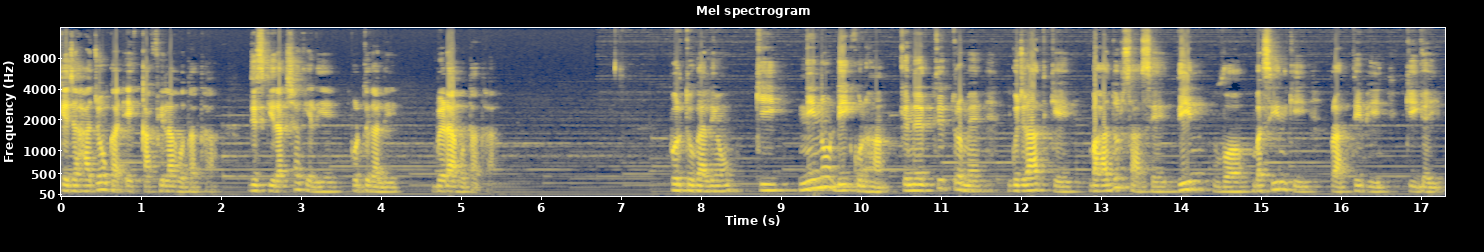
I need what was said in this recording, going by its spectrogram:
के जहाजों का एक काफिला होता था। जिसकी रक्षा के लिए पुर्तगाली बेड़ा होता था। पुर्तगालियों की नीनो डी कुन्हा के नेतृत्व में गुजरात के बहादुर शाह से दीन व बसीन की प्राप्ति भी की गई।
